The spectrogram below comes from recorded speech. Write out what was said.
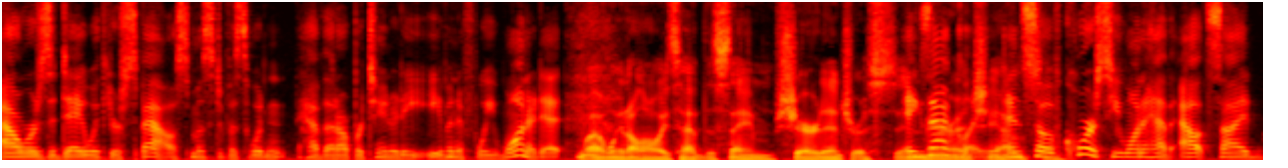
hours a day with your spouse. Most of us wouldn't have that opportunity even if we wanted it. well, we don't always have the same shared interests in Exactly. marriage. Yeah, and so, of course, you want to have outside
